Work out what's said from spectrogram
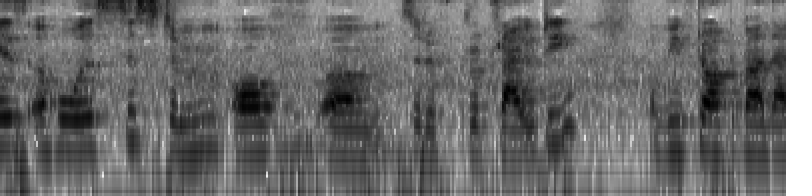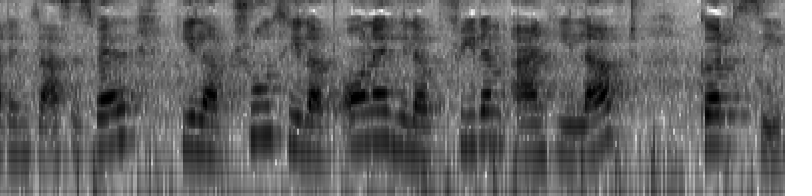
is a whole system of um, sort of propriety. We've talked about that in class as well. He loved truth, he loved honor, he loved freedom, and he loved courtesy.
